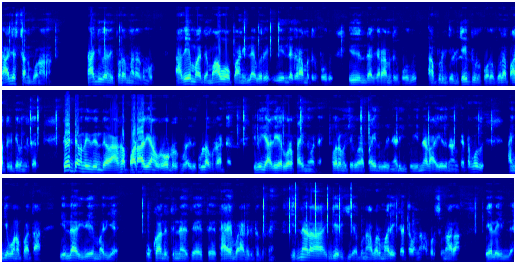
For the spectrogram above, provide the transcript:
ராஜஸ்தான் போனாராம். ராஜீவ் காந்தி பிரதமர் இருக்கும்போது. அதே மாதிரி இந்த மாவோ பாணியில் இவர் இது இந்த கிராமத்துக்கு போகுது இது இந்த கிராமத்துக்கு போகுது அப்படின்னு சொல்லி ஜெய்ப்பூர் போகிற போல பார்த்துக்கிட்டே வந்திருக்காரு. கேட்டு வந்து இது இந்த அகப்படாதையான ரோடு இருக்கும்போது இதுக்குள்ளே விளாண்டார் இவங்க அதிகாரி கூட பயந்து வந்தேன் முதலமைச்சர் கூட பயந்து போய் நடிக்க போய் என்னடா ஏது நான் கேட்டபோது அங்கே போன பார்த்தா எல்லாரும் இதே மாதிரியே உட்காந்து தின்ன தாயம் விளாண்டுக்கிட்டு இருக்கேன் என்னடா இங்கே இருக்கீ அப்படின்னு அவர் மாதிரி கேட்டவன அப்புறம் சொன்னாராம் வேலை இல்லை.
